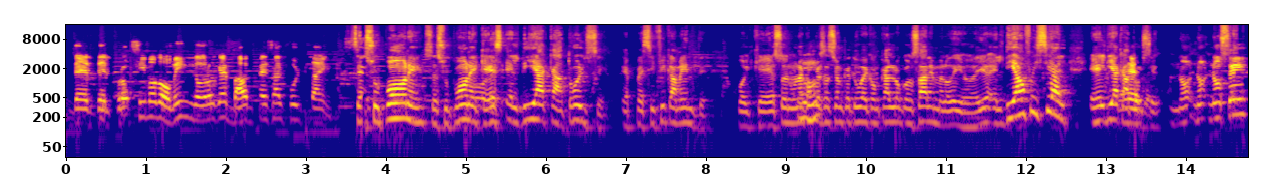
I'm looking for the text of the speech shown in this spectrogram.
desde el próximo domingo creo que va a empezar full time. Se supone, se supone que es el día 14 específicamente porque eso en una conversación que tuve con Carlos González me lo dijo. El día oficial es el día 14. No, no, no sé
